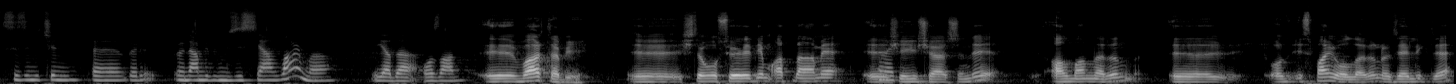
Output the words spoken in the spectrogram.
sizin için e, böyle önemli bir müzisyen var mı? ya da Ozan? Ee, var tabii. Ee, işte o söylediğim atname e, evet. şeyi içerisinde Almanların, e, o İspanyolların özellikle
